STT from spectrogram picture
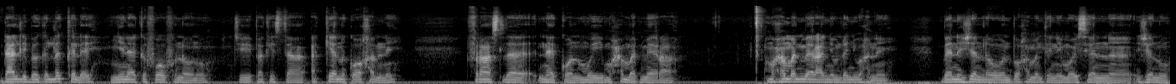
daal di bëgg lëkkale ñi nekk foofu noonu ci Pakistan ak kenn koo xam ne France la nekkoon muy Mohamed Merah Mohamed Merah ñoom dañu wax ne benn jeune la woon boo xamante ni mooy seen euh, jeune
